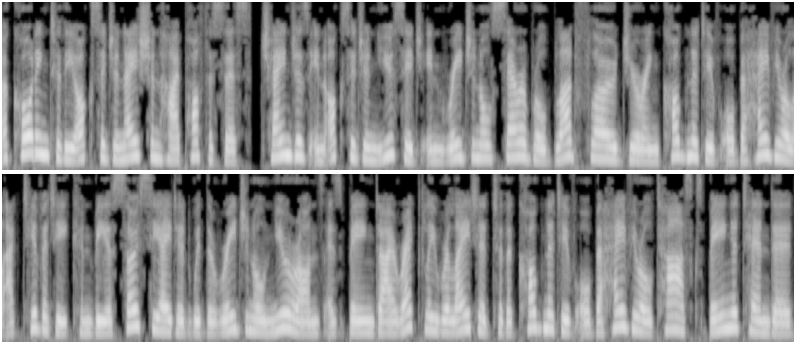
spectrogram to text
According to the oxygenation hypothesis, changes in oxygen usage in regional cerebral blood flow during cognitive or behavioral activity can be associated with the regional neurons as being directly related to the cognitive or behavioral tasks being attended.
